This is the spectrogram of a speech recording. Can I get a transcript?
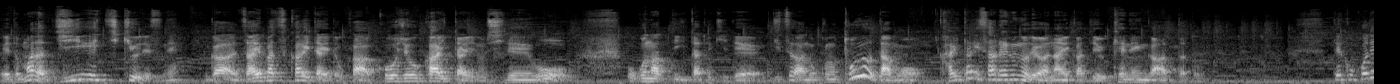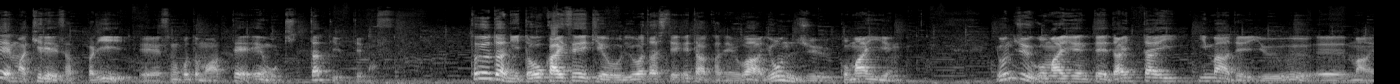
えっとまだ GHQ ですねが財閥解体とか工場解体の指令を行っていた時で実はあのこのトヨタも解体されるのではないかという懸念があったとでここでまあ綺麗さっぱり、えーそのこともあって縁を切ったって言っていますトヨタに東海製機を売り渡して得た金は45万円45万円って大体今でいう、えーまあ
